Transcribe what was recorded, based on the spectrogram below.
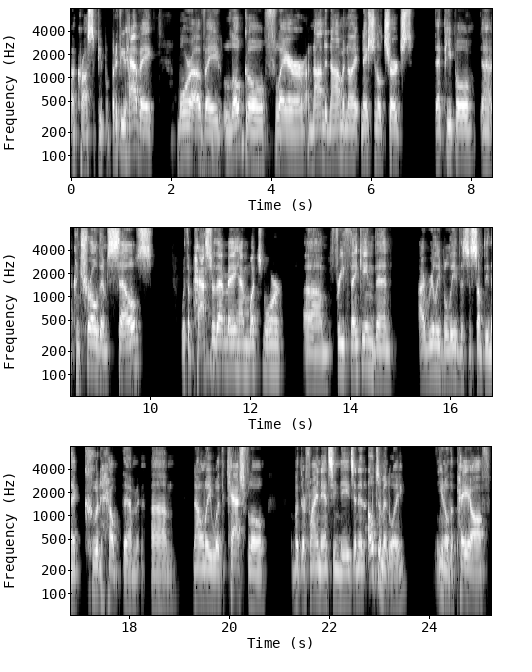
across to people. But if you have a more of a local flair, a non denominational church that people uh, control themselves with a pastor that may have much more um, free thinking, then I really believe this is something that could help them um, not only with cash flow, but their financing needs. And then ultimately, you know, the payoff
